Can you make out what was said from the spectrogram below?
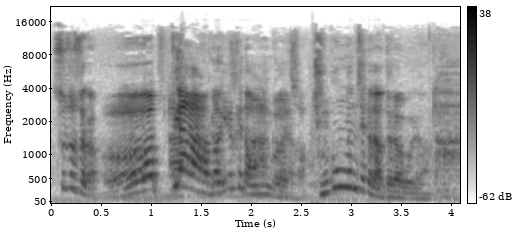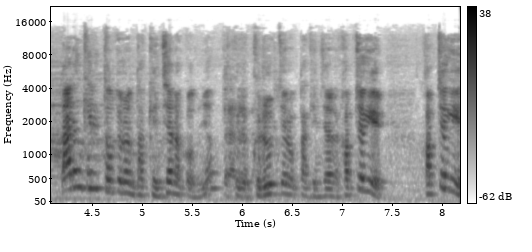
수도사가 어뼈 아, 막 그렇지. 이렇게 나오는 아, 거예요. 그렇죠. 중국 냄새가 나더라고요. 아, 다른 캐릭터들은 다 괜찮았거든요. 네, 그 네. 그럴대로 다 괜찮아. 갑자기 갑자기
